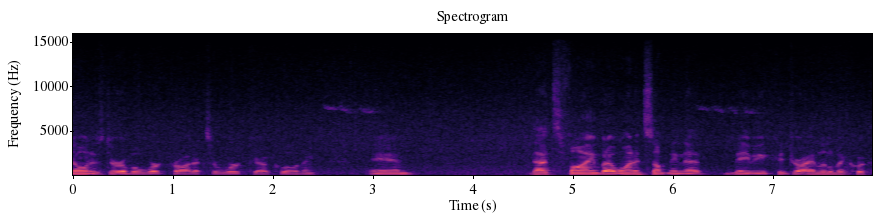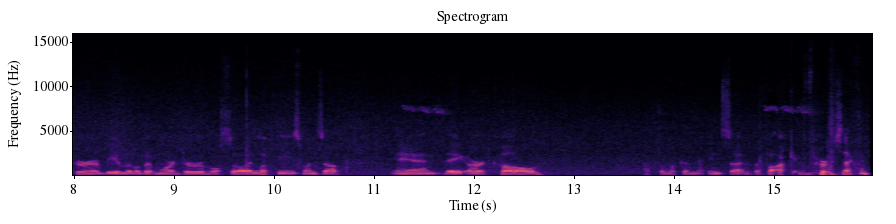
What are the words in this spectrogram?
known as durable work products or work uh, clothing. And that's fine, but I wanted something that maybe could dry a little bit quicker or be a little bit more durable. So I looked these ones up and they are called have to look on the inside of the pocket for a second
